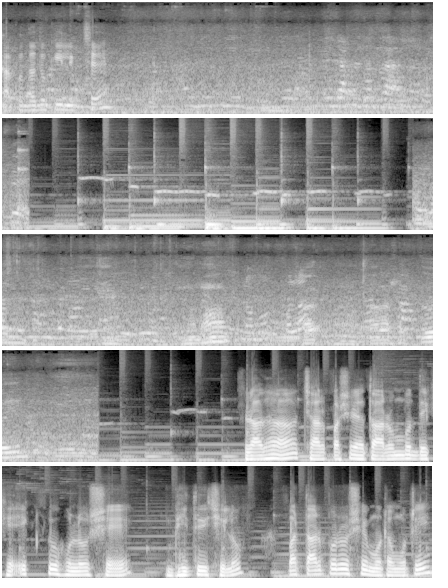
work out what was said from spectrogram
ঠাকুর দাদু কি লিখছে? রাধা চারপাশে এত আড়ম্বর দেখে একটু হলেও সে ভীতই ছিল, বাট তারপরও সে মোটামুটি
